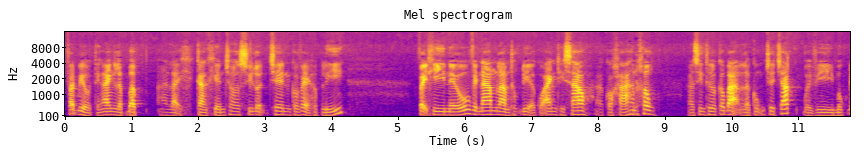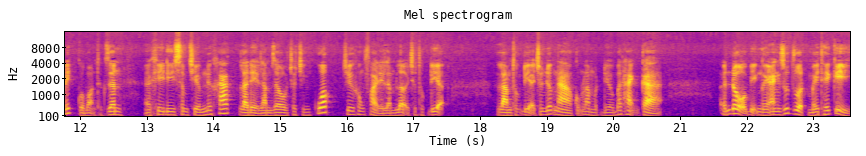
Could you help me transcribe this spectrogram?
phát biểu tiếng Anh lập bập à, lại càng khiến cho suy luận trên có vẻ hợp lý. Vậy thì nếu Việt Nam làm thuộc địa của Anh thì sao? À, có khá hơn không? À, xin thưa các bạn là cũng chưa chắc bởi vì mục đích của bọn thực dân à, khi đi xâm chiếm nước khác là để làm giàu cho chính quốc chứ không phải để làm lợi cho thuộc địa. Làm thuộc địa cho nước nào cũng là một điều bất hạnh cả. Ấn Độ bị người Anh rút ruột mấy thế kỷ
